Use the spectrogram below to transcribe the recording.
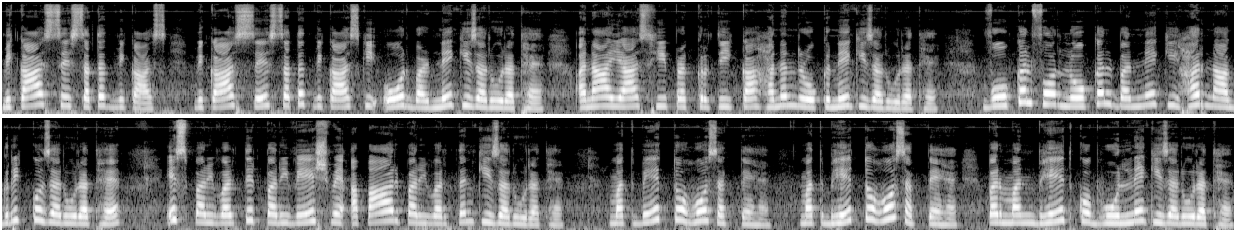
विकास से सतत विकास विकास से सतत विकास की ओर बढ़ने की ज़रूरत है। अनायास ही प्रकृति का हनन रोकने की ज़रूरत है। वोकल फॉर लोकल बनने की हर नागरिक को ज़रूरत है। इस परिवर्तित परिवेश में अपार परिवर्तन की ज़रूरत है। मतभेद तो हो सकते हैं मतभेद तो हो सकते हैं, पर मनभेद को भूलने की ज़रूरत है।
